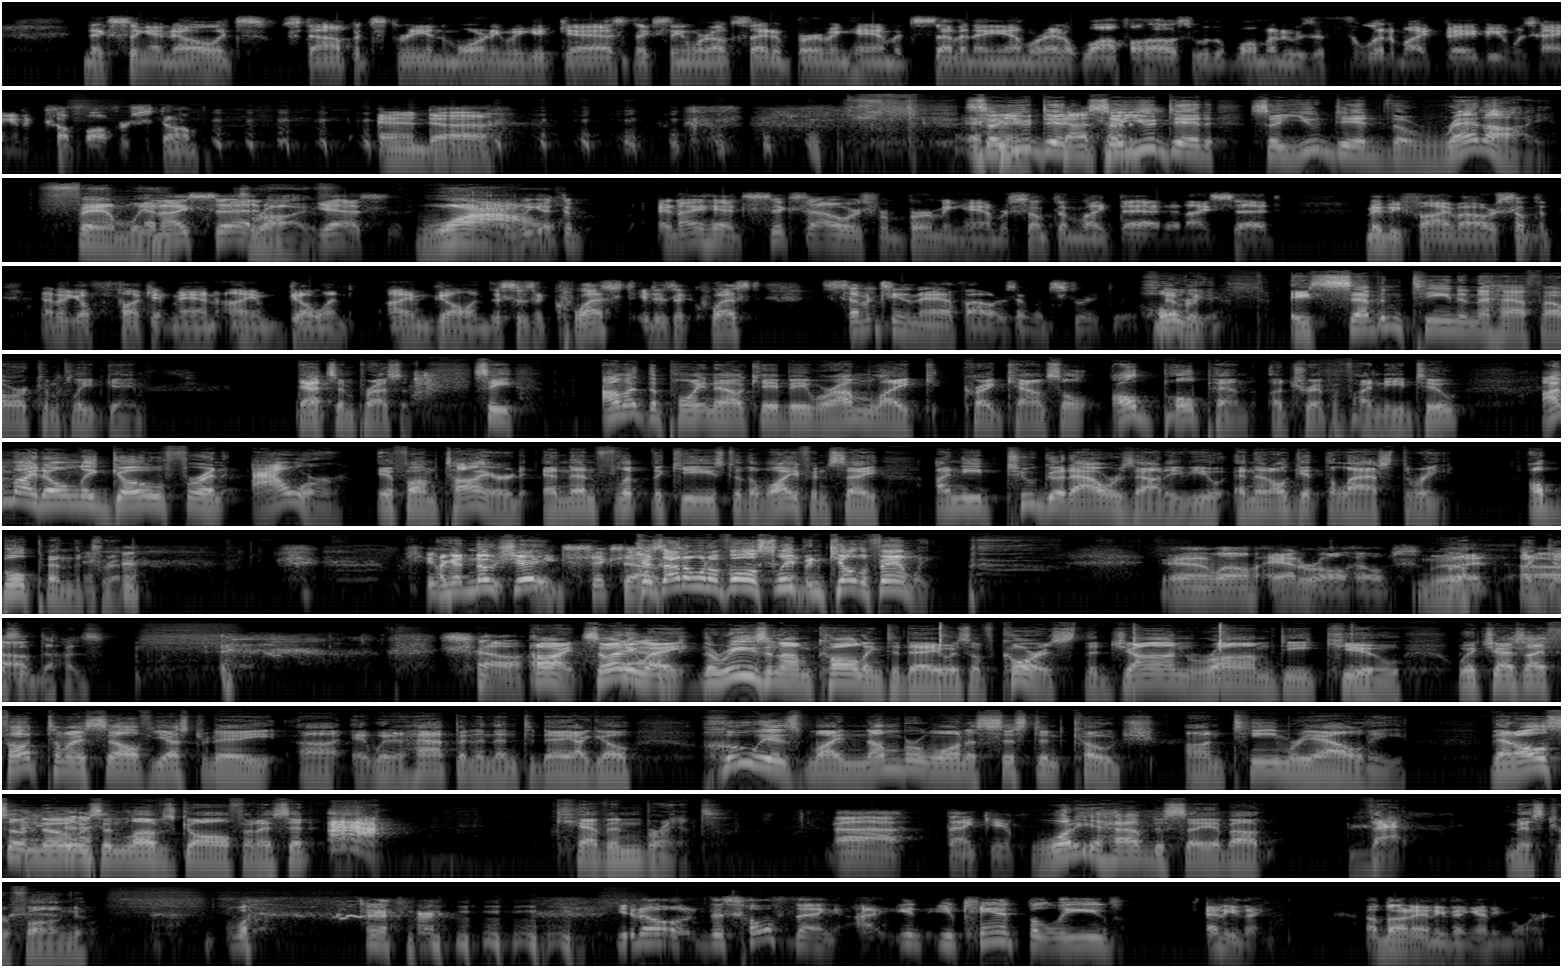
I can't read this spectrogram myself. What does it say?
next thing I know, it's stop. It's three in the morning. We get gas. Next thing we're outside of Birmingham at 7 a.m. We're at a Waffle House with a woman who was a thalidomide baby and was hanging a cup off her stump. and uh, So you did. So you did. So you did the red eye family. and I said, drive. yes, Wow. And we got to, and I had six hours from Birmingham or something like that. And I said, maybe five hours, something. And I go, fuck it, man. I am going. I am going. This is a quest. It is a quest. 17 and a half hours I went straight through. Holy, a 17 and a half hour complete game. That's impressive. See, I'm at the point now, KB, where I'm like Craig Counsell. I'll bullpen a trip if I need to. I might only go for an hour if I'm tired and then flip the keys to the wife and say, I need two good hours out of you, and then I'll get the last three. I'll bullpen the trip. I got no I shame six hours. because I don't want to fall asleep and kill the family. Yeah, well, Adderall helps. Well, but I guess um, it does. So All right. So anyway, the reason I'm calling today was, of course, the Jon Rahm DQ, which, as I thought to myself yesterday uh, when it happened, and then today, I go, who is my number one assistant coach on Team Reality that also knows and loves golf? And I said, ah, Kevin Brandt. ah, thank you. What do you have to say about that, Mister Fung? Well, you know, this whole thing, I, you, you can't believe anything about anything anymore,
